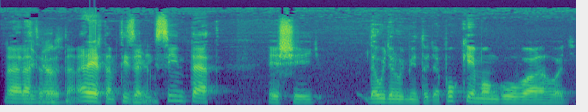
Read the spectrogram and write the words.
Bele. letöröltem. Elértem tizedik szintet, és így, de ugyanúgy, mint hogy a Pokémon Go-val, hogy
